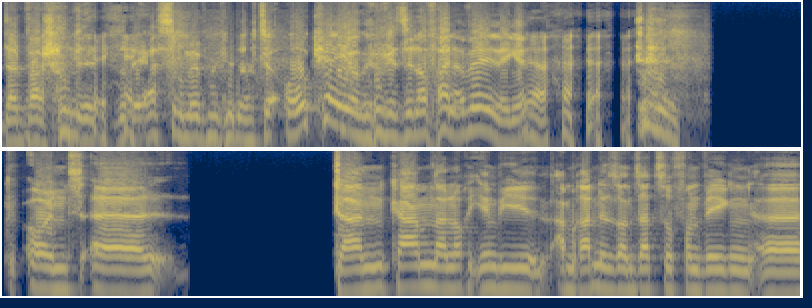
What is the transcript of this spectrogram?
Das war schon Okay. so der erste Moment, wo ich mir dachte, okay, Junge, wir sind auf einer Wellenlänge. ja. Und äh, dann kam da noch irgendwie am Rande so ein Satz so von wegen, äh,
